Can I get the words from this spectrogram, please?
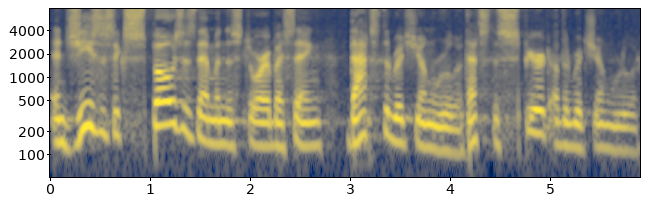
And Jesus exposes them in the story by saying, That's the rich young ruler. That's the spirit of the rich young ruler.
